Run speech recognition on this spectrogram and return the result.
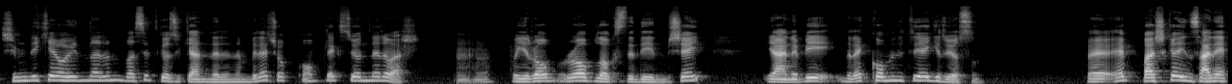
şimdiki oyunların basit gözükenlerinin bile çok kompleks yönleri var. Hı hı. Bu Rob- Roblox dediğin bir şey yani bir direkt komüniteye giriyorsun. Ve hep başka insan hani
